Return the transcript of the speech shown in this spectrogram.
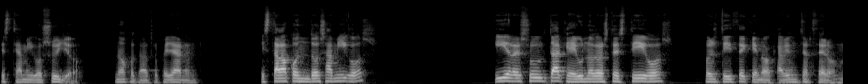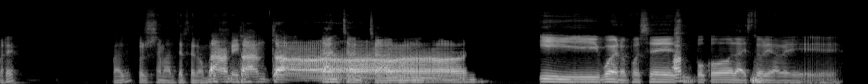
este amigo suyo, ¿no? Cuando lo atropellaron, estaba con dos amigos y resulta que uno de los testigos pues dice que no, que había un tercer hombre. ¿Vale? Por eso se llama el tercer hombre. Tan, tan, tan. Chan, chan, chan. Y bueno, pues es Ah. un poco la historia de.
